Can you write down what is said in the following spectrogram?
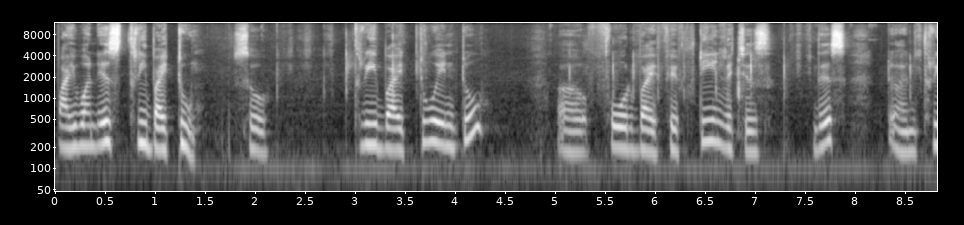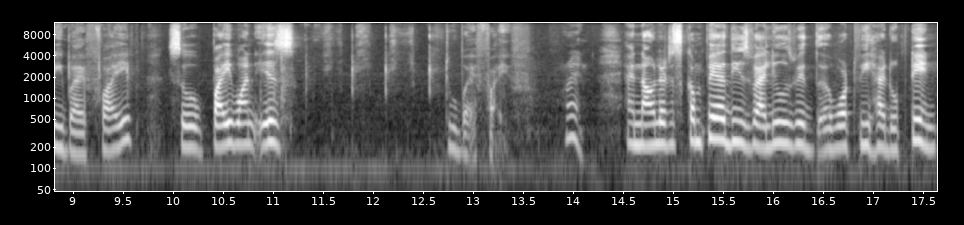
pi 1 is 3 by 2. So, 3 by 2 into uh, 4 by 15 which is this and 3 by 5. So, pi 1 is 2 by 5 right. And now, let us compare these values with uh, what we had obtained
